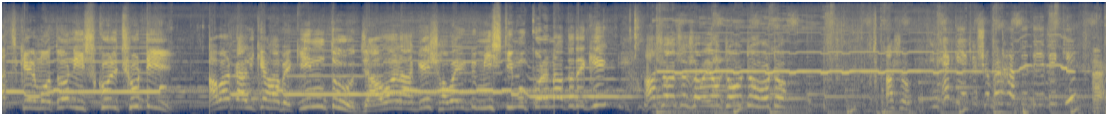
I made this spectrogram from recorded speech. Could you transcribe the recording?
আজকের মতন স্কুল ছুটি। আবার কালকে হবে কিন্তু যাওয়ার আগে সবাই একটু মিষ্টি মুখ করে নাও তো দেখি। আসো আসো সবাই ওঠো ওঠো ওঠো। আসো। একে একে সবার হাতে দিয়ে দেখি। হ্যাঁ।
